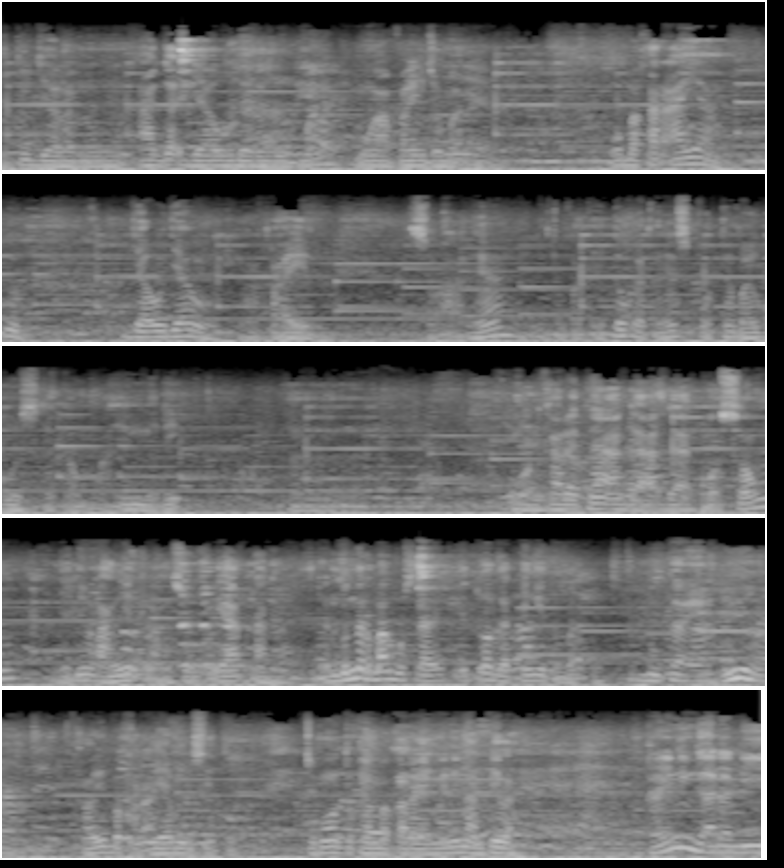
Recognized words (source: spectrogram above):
itu jalan agak jauh dari rumah. Mau ngapain coba? Mau bakar ayam. Uh, jauh-jauh ngapain? Soalnya di tempat itu katanya spotnya bagus kata Om Wahyu jadi eh, pohon karetnya agak-agak kosong jadi langit langsung kelihatan. Dan bener bagus lah. Itu agak tinggi tempatnya Buka ya. iya kami bakar ayam di situ. Cuma untuk yang bakar ayam ini nantilah Kayak ini nggak ada di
